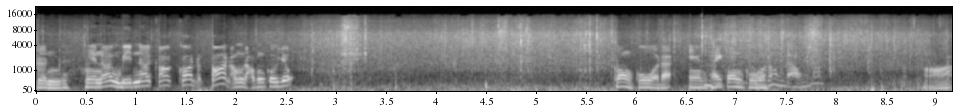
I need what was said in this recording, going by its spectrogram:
Rình nghe nói pin nói có có có động động cô chú có con cua đó em thấy có con cua. Đông động đó. Đó.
